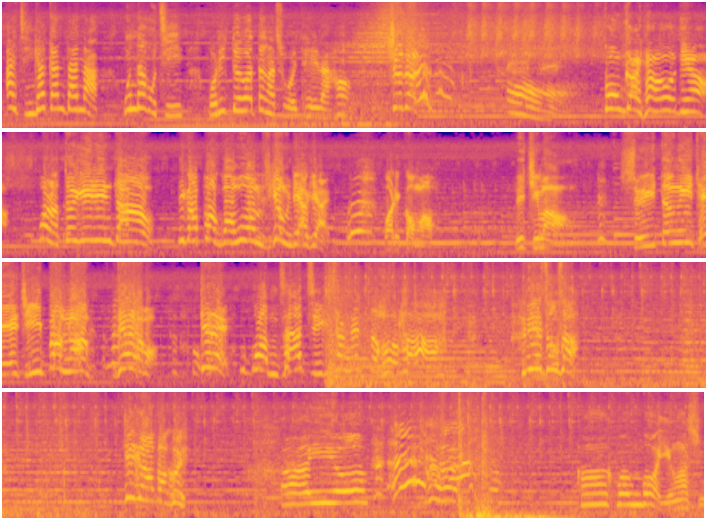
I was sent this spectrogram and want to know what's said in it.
爱钱较简单啦，阮家有钱，无你对我等下厝会摕啦吼。小等，哦，讲甲遐好听，我若对去恁家，你甲我报官府，我毋是叫人抓起来。我你讲哦，你今麦随等于提钱放人，听见无？进来，我唔知钱上咧做啦。你在做啥？你给我放开！哎呦！啊，讲我杨阿叔，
